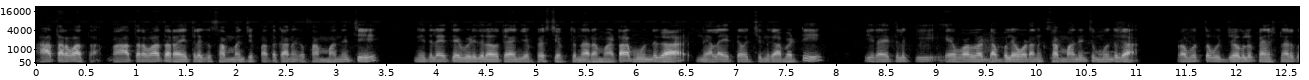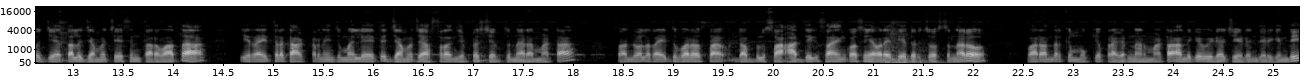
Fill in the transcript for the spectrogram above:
ఆ తర్వాత ఆ తర్వాత రైతులకు సంబంధించి పథకానికి సంబంధించి నిధులు అయితే విడుదలవుతాయని చెప్పేసి చెప్తున్నారన్నమాట. ముందుగా నెల అయితే వచ్చింది కాబట్టి ఈ రైతులకి ఇవాళ డబ్బులు ఇవ్వడానికి సంబంధించి ముందుగా ప్రభుత్వ ఉద్యోగులు పెన్షనర్కు జీతాలు జమ చేసిన తర్వాత ఈ రైతులకు అక్కడి నుంచి మళ్ళీ అయితే జమ చేస్తారని చెప్పేసి చెప్తున్నారన్నమాట. సో అందువల్ల రైతు భరోసా డబ్బులు ఆర్థిక సాయం కోసం ఎవరైతే ఎదురు చూస్తున్నారో వారందరికీ ముఖ్య ప్రకటన అనమాట అందుకే వీడియో చేయడం జరిగింది.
